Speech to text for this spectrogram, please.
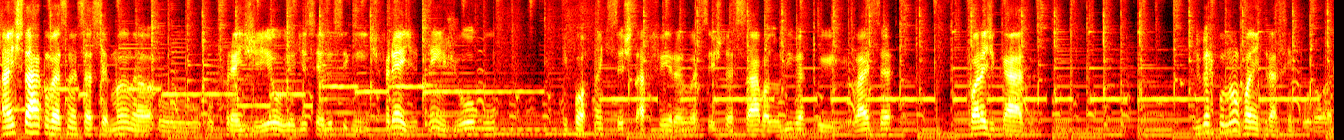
A gente estava conversando essa semana, o, o Fred e eu, e eu disse a ele o seguinte: Fred, tem jogo importante sexta-feira, vai sexta é sábado, Liverpool e Leicester fora de casa. O Liverpool não vai entrar 100 por hora.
